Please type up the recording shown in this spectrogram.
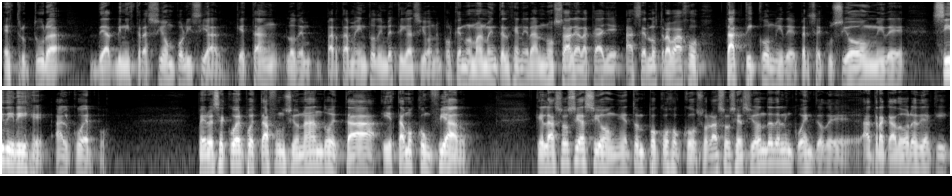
estructura de administración policial que están los departamentos de investigaciones, porque normalmente el general no sale a la calle a hacer los trabajos tácticos, ni de persecución, ni de... sí dirige al cuerpo. Pero ese cuerpo está funcionando está y estamos confiados que la asociación, y esto es un poco jocoso, la asociación de delincuentes o de atracadores de aquí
